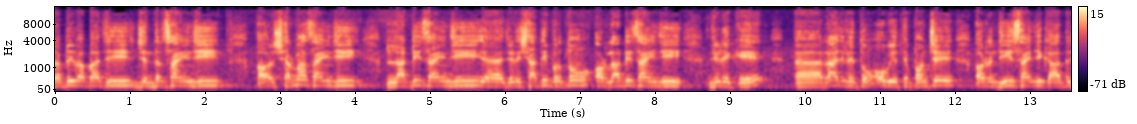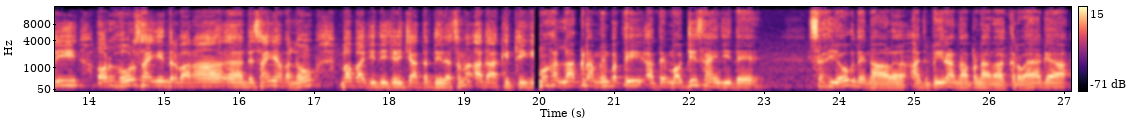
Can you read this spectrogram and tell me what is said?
ਰੱਬੀ ਬਾਬਾ ਜੀ, ਜਿੰਦਰ ਸਾਈਂ ਜੀ ਔਰ ਸ਼ਰਮਾ ਸਾਈਂ ਜੀ, ਲਾਡੀ ਸਾਈਂ ਜੀ ਜਿਹੜੇ ਸ਼ਾਦੀਪੁਰ ਤੋਂ ਔਰ ਲਾਡੀ ਸਾਈਂ ਜੀ ਜਿਹੜੇ ਕਿ ਰਾਜਲੇ ਤੋਂ ਉਹ ਵੀ ਇੱਥੇ ਪਹੁੰਚੇ ਔਰ ਰਣਜੀਤ ਸਾਈਂ ਜੀ ਕਾਦਰੀ ਔਰ ਹੋਰ ਸਾਈਂ ਜੀ ਦਰਬਾਰਾਂ ਦੇ ਸਾਈਆਂ ਵੱਲੋਂ ਬਾਬਾ ਜੀ ਦੀ ਜਿਹੜੀ ਚਾਦਰ ਦੀ ਰਸਮ ਅਦਾ ਕੀਤੀ ਗਈ। ਮੁਹੱਲਾ ਕੜਾਮੀਪਤੀ ਅਤੇ ਮੌਜੀ ਸਾਈਂ ਜੀ ਦੇ ਸਹਿਯੋਗ ਦੇ ਨਾਲ ਅੱਜ ਪੀਰਾਂ ਦਾ ਭੰਡਾਰਾ ਕਰਵਾਇਆ ਗਿਆ।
